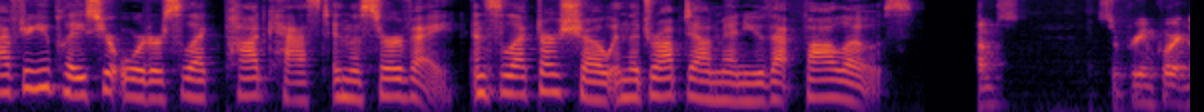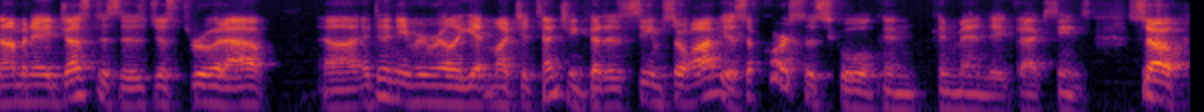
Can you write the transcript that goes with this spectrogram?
After you place your order, select podcast in the survey and select our show in the drop down menu that follows. Supreme Court nominated justices just threw it out. Uh, it didn't even really get much attention because it seems so obvious. Of course, the school can can mandate vaccines. So,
